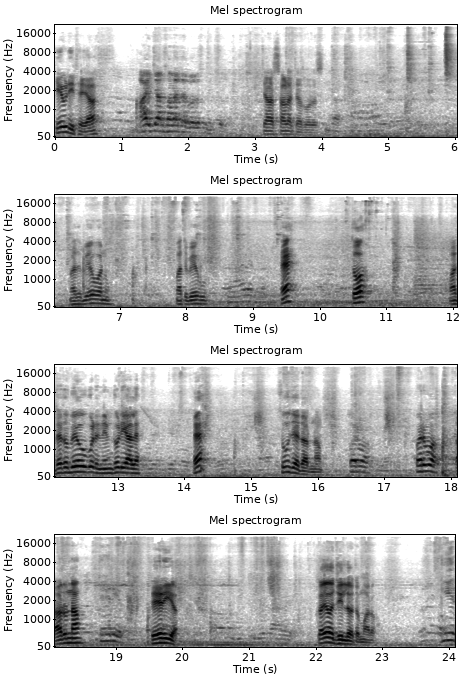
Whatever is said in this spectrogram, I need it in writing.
કેવડી થઈ આ આ ચાર સાડા ચાર વર્ષની ચાર સાડા ચાર વર્ષની. માથે બેહવાનું? માથે બેહવું? હે? તો? માથે તો બેહવું પડે ને એમ થોડી હાલે. હે? શું છે તારું નામ? પર્વ. પર્વ. તારું નામ? ધૈર્ય. ધૈર્ય. કયો જિલ્લો તમારો? ગીર.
